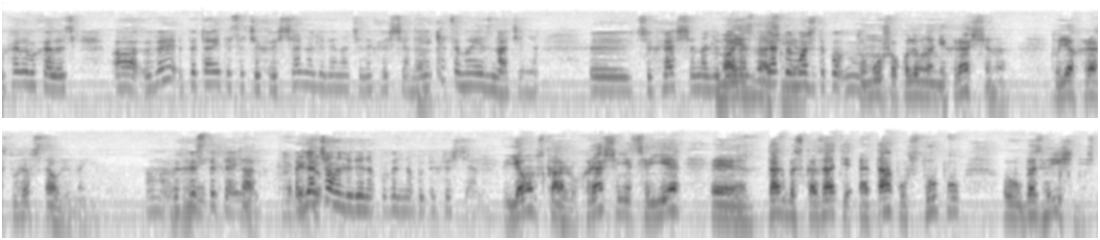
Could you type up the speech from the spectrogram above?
Михайло Михайлович, а ви питаєтеся, чи хрещена людина, чи не хрещена. Так. Яке це має значення? Е, Чи хрещена людина? Має Як ви можете по... Тому що коли вона не хрещена, то я хрест вже вставлю на ній. Ага, ви хрестите її. Так. А для чого людина повинна бути хрещена? Я вам скажу, хрещення це є, е, так би сказати, етап вступу у безгрішність.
